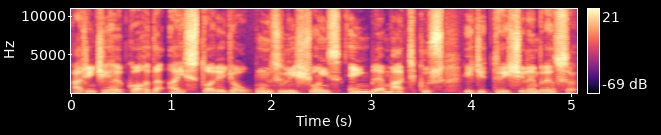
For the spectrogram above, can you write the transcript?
a gente recorda a história de alguns lixões emblemáticos e de triste lembrança.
